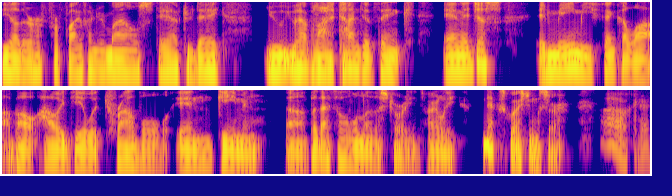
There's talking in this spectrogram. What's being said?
the other for 500 miles day after day, you you have a lot of time to think, and it just it made me think a lot about how I deal with travel in gaming. Uh, but that's a whole nother story entirely. Next question, sir. Okay,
